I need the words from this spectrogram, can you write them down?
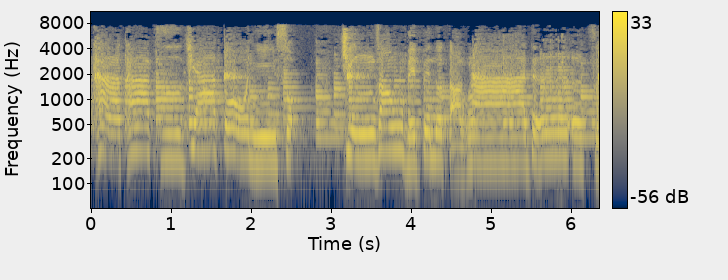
太太自家多年说，经常会被侬到外头走。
